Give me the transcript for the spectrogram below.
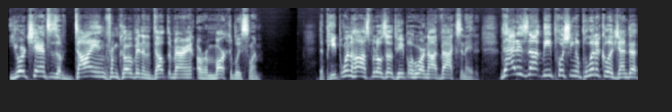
your chances of dying from COVID and the Delta variant are remarkably slim. The people in hospitals are the people who are not vaccinated. That is not me pushing a political agenda.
